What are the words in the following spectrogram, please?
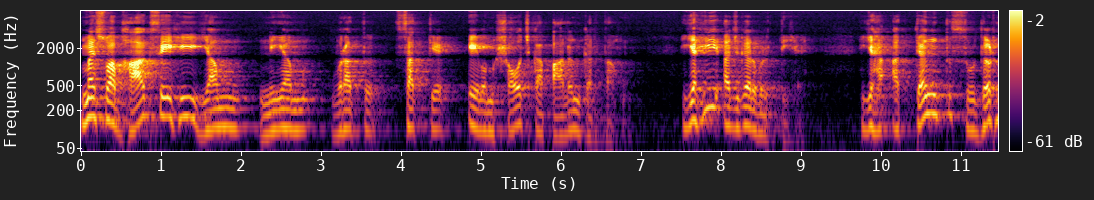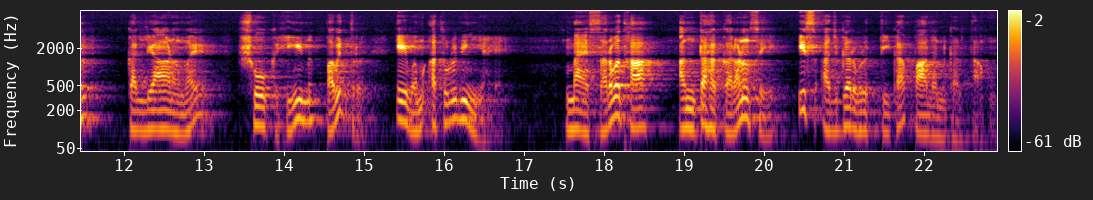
मैं स्वभाग से ही यम, नियम, व्रत, सत्य एवं शौच का पालन करता हूँ। यही अजगर वृत्ति है। यह अत्यंत सुदृढ़, कल्याणमय, शोकहीन, पवित्र एवं अतुलनीय है। मैं सर्वथा अंतकरण से इस अजगर वृत्ति का पालन करता हूँ।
